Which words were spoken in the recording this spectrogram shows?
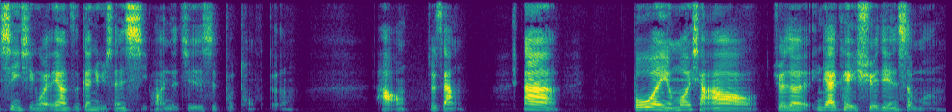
性行为的样子，跟女生喜欢的其实是不同的。好，就这样。那博文有没有想要觉得应该可以学点什么？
